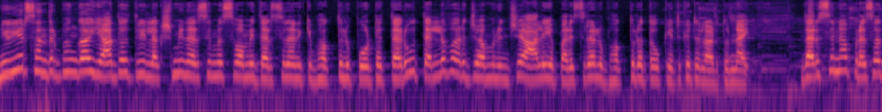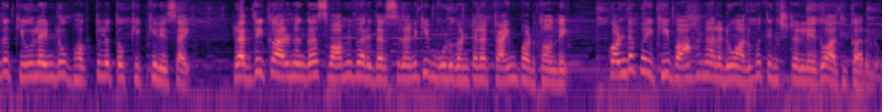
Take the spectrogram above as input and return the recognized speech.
న్యూ ఇయర్ సందర్భంగా యాదాద్రి లక్ష్మీ నరసింహస్వామి దర్శనానికి భక్తులు పోటెత్తారు. తెల్లవారుజాము నుంచే ఆలయ పరిసరాలు భక్తులతో కిటకిటలాడుతున్నాయి. దర్శన ప్రసాద క్యూ లైన్లు భక్తులతో కిక్కిరేశాయి. రద్దీ కారణంగా స్వామివారి దర్శనానికి మూడు గంటల టైం పడుతోంది. కొండపైకి వాహనాలను అనుమతించడం లేదు అధికారులు.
